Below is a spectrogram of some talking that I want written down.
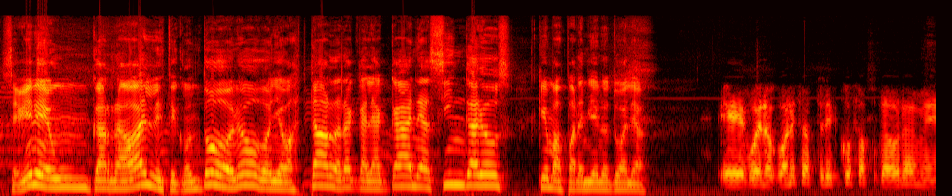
Se viene un carnaval este, con todo, ¿no? Doña Bastarda, Araca Lacana, Cíngaros. ¿Qué más para Emiliano Tuala? Eh, bueno, con esas tres cosas por ahora me,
